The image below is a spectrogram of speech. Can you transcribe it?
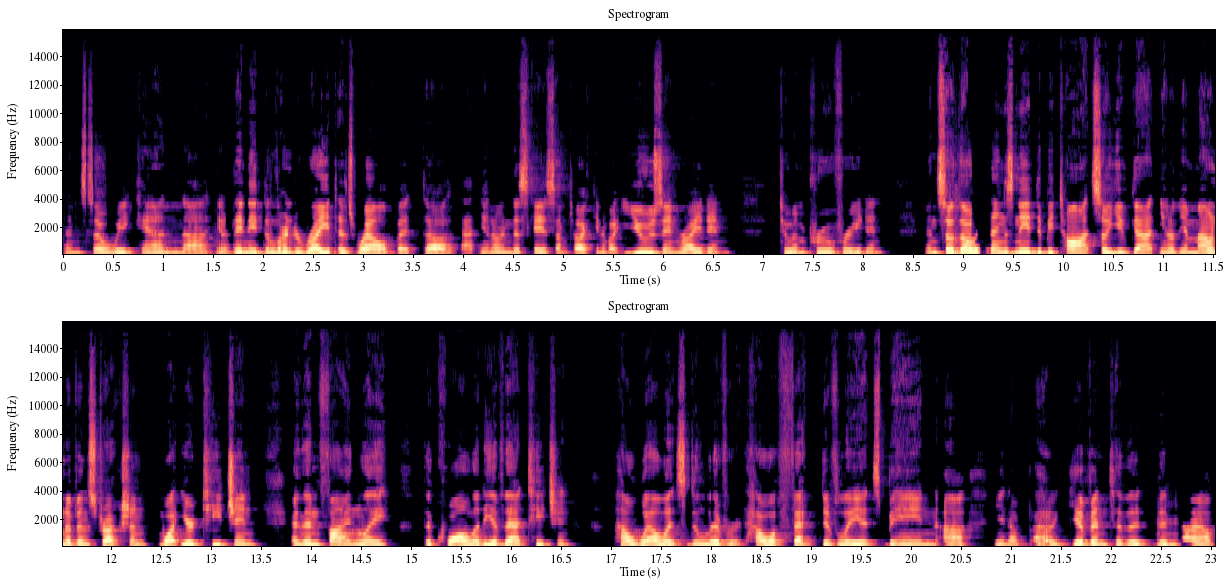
and so we can uh, you know they need to learn to write as well but uh, you know in this case i'm talking about using writing to improve reading and so those things need to be taught so you've got you know the amount of instruction what you're teaching and then finally the quality of that teaching how well it's delivered how effectively it's being uh, you know uh, given to the, the mm-hmm. child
